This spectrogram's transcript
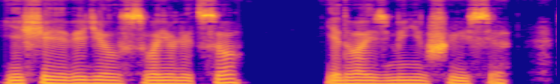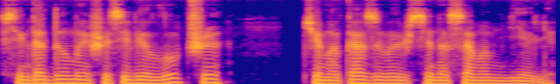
Еще я видел свое лицо, едва изменившееся. Всегда думаешь о себе лучше, чем оказываешься на самом деле.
